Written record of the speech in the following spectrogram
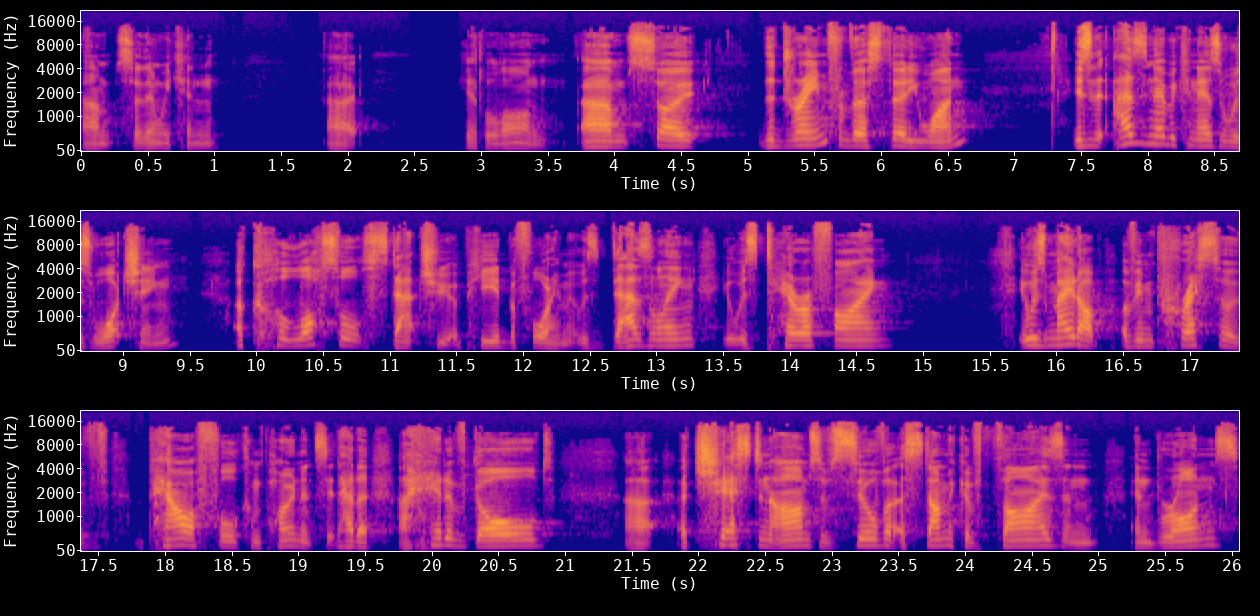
um, so then we can uh, get along. Um, so the dream from verse 31 is that as Nebuchadnezzar was watching, a colossal statue appeared before him. It was dazzling, it was terrifying. It was made up of impressive, powerful components. It had a, a head of gold, uh, a chest and arms of silver, a stomach of thighs and, and bronze,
